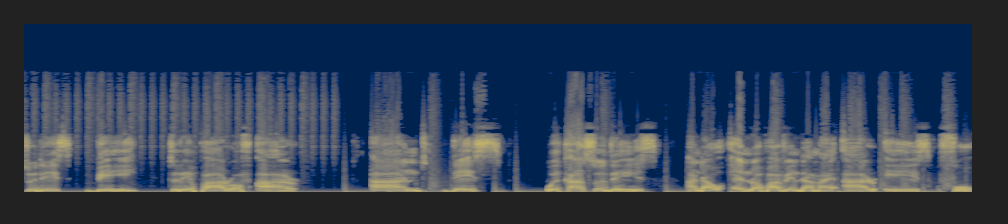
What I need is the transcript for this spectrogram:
to this b to the power of r. And this will cancel this and I'll end up having that my r is 4.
